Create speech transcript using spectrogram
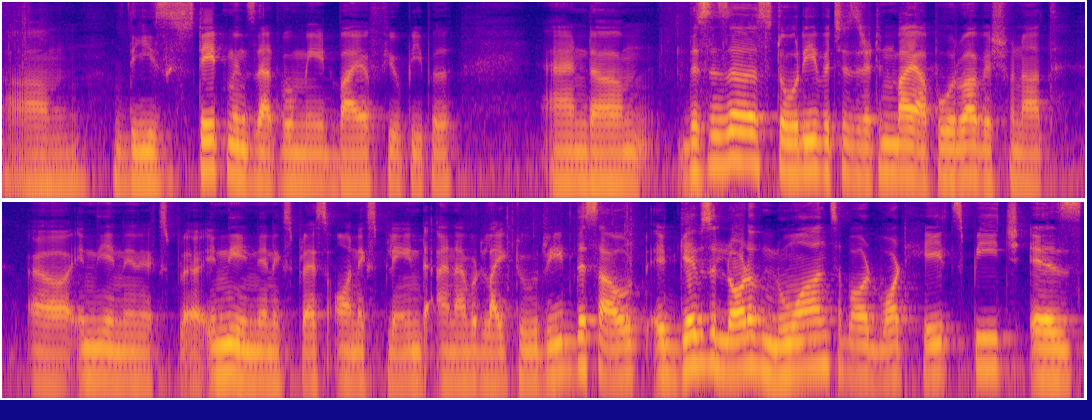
um, these statements that were made by a few people. And um, this is a story which is written by Apurva Vishwanath uh, in the Indian in the Indian Express on Explained, and I would like to read this out. It gives a lot of nuance about what hate speech is,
